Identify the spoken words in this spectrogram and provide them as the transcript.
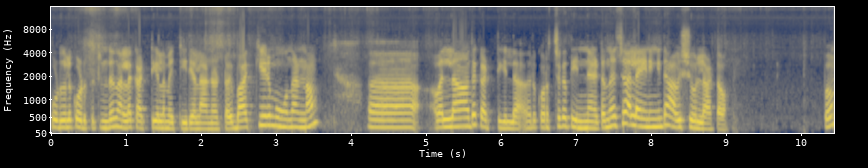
കൂടുതൽ കൊടുത്തിട്ടുണ്ട്. നല്ല കട്ടിയുള്ള മെറ്റീരിയലാണ് കേട്ടോ ബാക്കി ഒരു മൂന്നെണ്ണം വല്ലാതെ കട്ടിയില്ല. ഒരു കുറച്ചൊക്കെ തിന്നായിട്ട് എന്ന് വെച്ചാൽ ലൈനിങ്ങിന്റെ ആവശ്യമില്ല കേട്ടോ. അപ്പം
